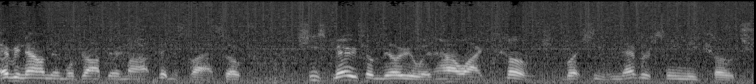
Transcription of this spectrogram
every now and then will drop in my fitness class. So she's very familiar with how I coach, but she's never seen me coach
